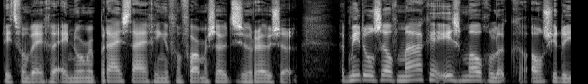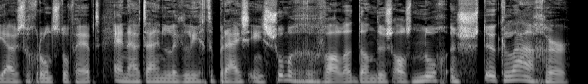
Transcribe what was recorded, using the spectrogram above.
Dit vanwege enorme prijsstijgingen van farmaceutische reuzen. Het middel zelf maken is mogelijk als je de juiste grondstof hebt. En uiteindelijk ligt de prijs in sommige gevallen dan dus alsnog een stuk lager.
